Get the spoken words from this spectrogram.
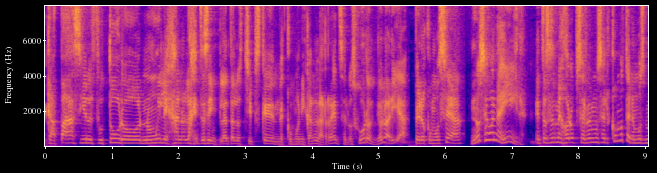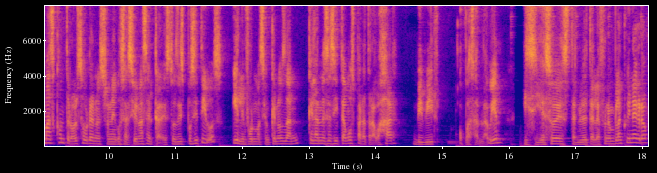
Capaz y en el futuro no muy lejano la gente se implanta los chips que le comunican a la red, se los juro, yo lo haría. Pero como sea, no se van a ir. Entonces mejor observemos el cómo tenemos más control sobre nuestra negociación acerca de estos dispositivos y la información que nos dan que la necesitamos para trabajar, vivir o pasarla bien. Y si eso es tener el teléfono en blanco y negro,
